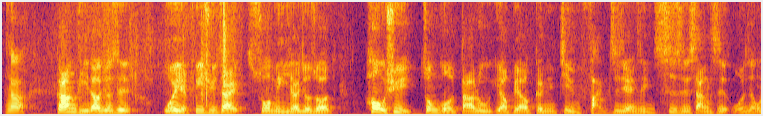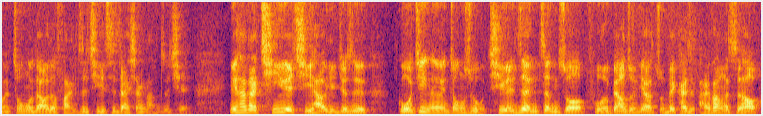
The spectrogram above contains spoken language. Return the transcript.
那刚刚提到，就是我也必须再说明一下，就是说后续中国大陆要不要跟进反制这件事情，事实上是我认为中国大陆的反制其实是在香港之前，因为他在七月七号，也就是国际能源总署七月认证说符合标准要准备开始排放的时候，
